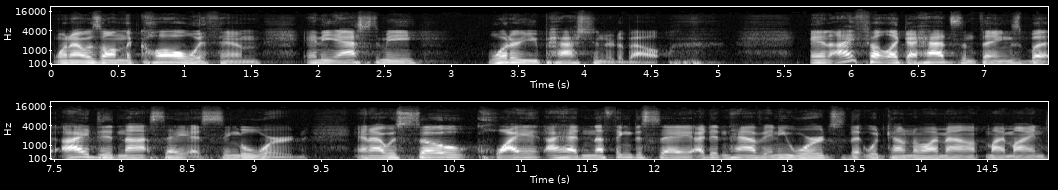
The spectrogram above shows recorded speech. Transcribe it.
when I was on the call with him, and he asked me, What are you passionate about? And I felt like I had some things, but I did not say a single word. And I was so quiet. I had nothing to say. I didn't have any words that would come to my, my mind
